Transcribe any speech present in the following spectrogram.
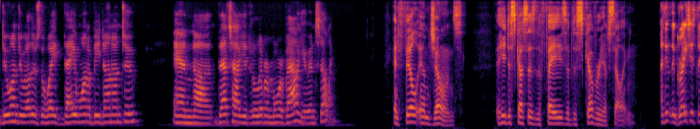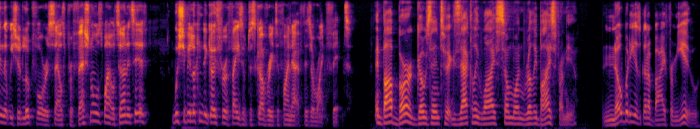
do unto others the way they want to be done unto. And uh, that's how you deliver more value in selling. And Phil M. Jones. He discusses the phase of discovery of selling. I think the greatest thing that we should look for as sales professionals by alternative, we should be looking to go through a phase of discovery to find out if there's a right fit. And Bob Burg goes into exactly why someone really buys from you. Nobody is going to buy from you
